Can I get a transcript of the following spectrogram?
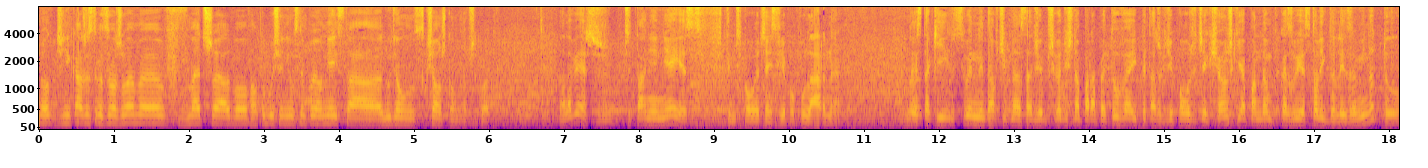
No, dziennikarze, z tego co zauważyłem, e, w metrze albo w autobusie nie ustępują miejsca ludziom z książką na przykład. No Ale wiesz, czytanie nie jest w tym społeczeństwie popularne. To jest taki słynny dowcip na zasadzie przychodzisz na parapetówę i pytasz, gdzie położycie książki, a pan dom pokazuje stolik i no tu.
